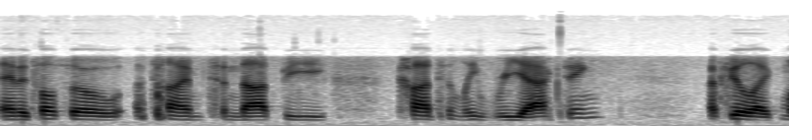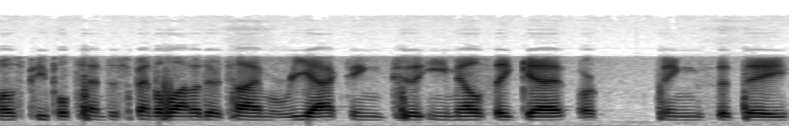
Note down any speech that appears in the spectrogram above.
and it's also a time to not be constantly reacting. I feel like most people tend to spend a lot of their time reacting to emails they get or things that they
